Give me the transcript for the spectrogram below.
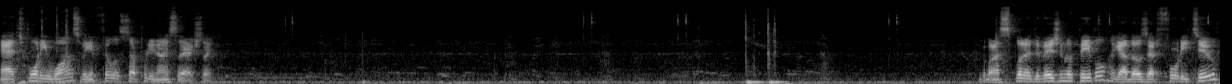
at 21, so we can fill this up pretty nicely, actually. We want to split a division with people? I got those at 42.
